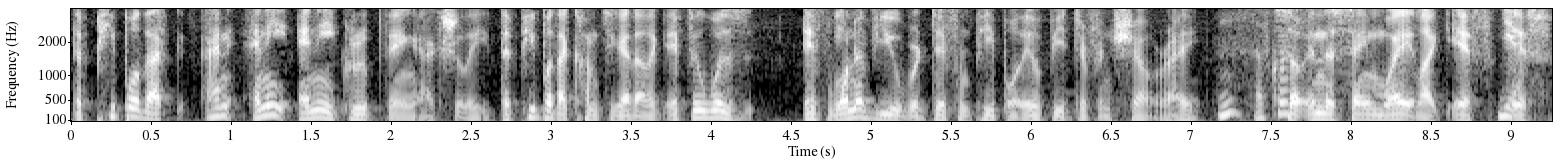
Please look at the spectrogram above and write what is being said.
the people that and any any group thing actually, the people that come together, like if it was if one of you were different people, it would be a different show, right? Mm, of So in the same way, like if Yeah. if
